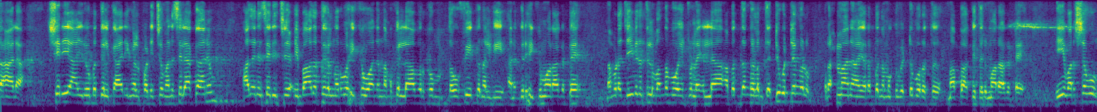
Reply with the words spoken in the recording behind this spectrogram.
താല ശരിയായ രൂപത്തിൽ കാര്യങ്ങൾ പഠിച്ച് മനസ്സിലാക്കാനും അതനുസരിച്ച് ഇബാദത്തുകൾ നിർവഹിക്കുവാനും നമുക്കെല്ലാവർക്കും തൗഫീക്ക് നൽകി അനുഗ്രഹിക്കുമാറാകട്ടെ. നമ്മുടെ ജീവിതത്തിൽ വന്നുപോയിട്ടുള്ള എല്ലാ അബദ്ധങ്ങളും തെറ്റുകുറ്റങ്ങളും റഹ്മാനായ റബ്ബ് നമുക്ക് വിട്ടുപുറത്ത് മാപ്പാക്കി തെരുമാറാകട്ടെ. ഈ വർഷവും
